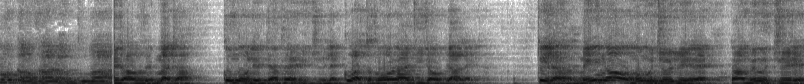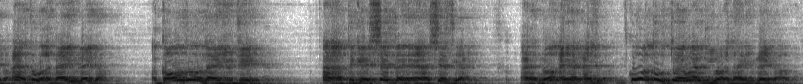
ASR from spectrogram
မုတ်ကောင်းစားတော့သူကဒီတော်ဆိုမှတ်ထားကိုမုတ်လေးပြန်ဖက်ပြီးကျွေးလိုက်ကိုကသဘောထားကြီးကြောင်ပြလိုက်တွေ့လားမင်းငါ့ကိုမုတ်မကျွေးရင်ငါမင်းကိုကျွေးတယ်အဲ့သူ့အနိုင်ယူလိုက်တာအကောင်းဆုံးအနိုင်ယူခြင်းအဲ့တကယ်ရှက်တဲ့အဲ့ရှက်စရာကြီးအဲ့နော်အဲ့အဲ့ကိုကသူ့တွေ့ဝဲပြီးတော့အနိုင်ယူလိုက်တာပဲ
